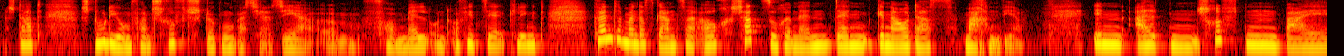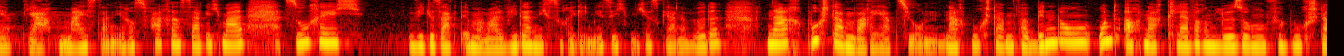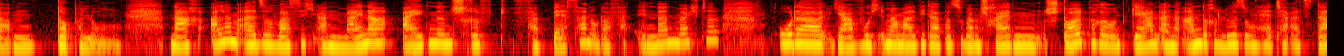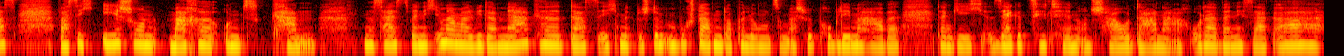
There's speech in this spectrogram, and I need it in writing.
Statt Studium von Schriftstücken, was ja sehr ähm, formell und offiziell klingt, könnte man das Ganze auch Schatzsuche nennen, denn genau das machen wir. In alten Schriften bei ja, Meistern ihres Faches, sage ich mal, suche ich wie gesagt, immer mal wieder, nicht so regelmäßig, wie ich es gerne würde, nach Buchstabenvariationen, nach Buchstabenverbindungen und auch nach cleveren Lösungen für Buchstabendoppelungen. Nach allem also, was ich an meiner eigenen Schrift verbessern oder verändern möchte, oder ja, wo ich immer mal wieder so beim Schreiben stolpere und gern eine andere Lösung hätte als das, was ich eh schon mache und kann. Das heißt, wenn ich immer mal wieder merke, dass ich mit bestimmten Buchstabendoppelungen zum Beispiel Probleme habe, dann gehe ich sehr gezielt hin und schaue danach. Oder wenn ich sage, ah,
